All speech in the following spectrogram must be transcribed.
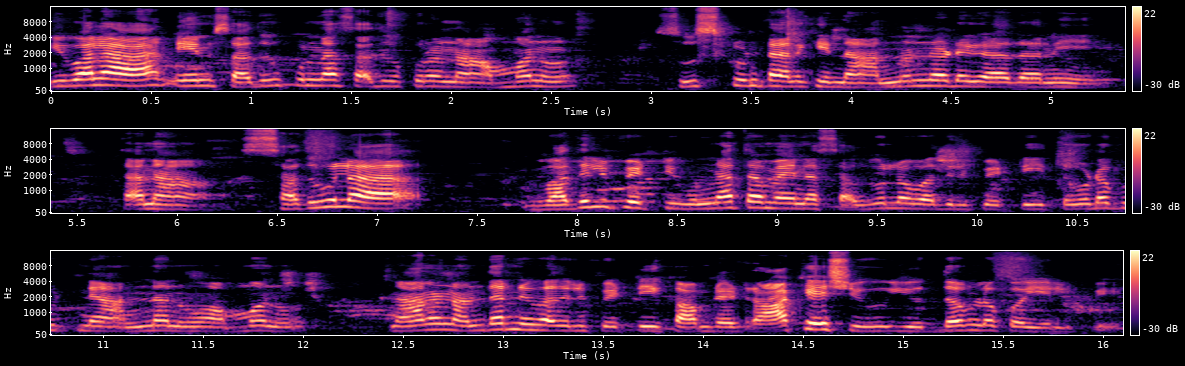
ఇవాళ నేను చదువుకున్న చదువుకున్న నా అమ్మను చూసుకుంటానికి నా అన్నున్నాడు కాదని తన చదువుల వదిలిపెట్టి ఉన్నతమైన చదువుల వదిలిపెట్టి తోడబుట్టిన అన్నను అమ్మను నాన్నను అందరినీ వదిలిపెట్టి కామ్రేడ్ రాకేష్ యుద్ధంలోకి వెళ్ళిపోయి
